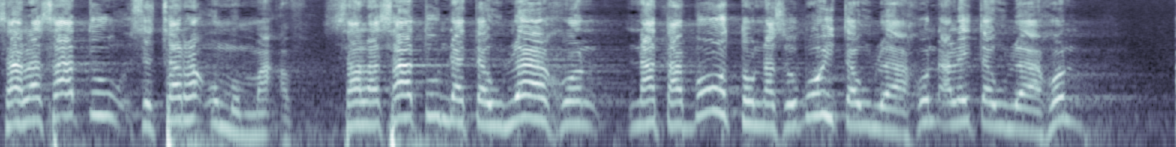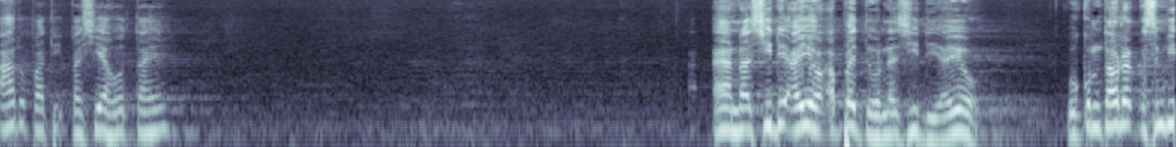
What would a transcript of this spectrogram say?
Salah satu secara umum maaf. Salah satu na taulahon nataboto nasuboy taulahon alay taulahon aru pati pasiyahot tayo. Eh, nak sidi ayo apa itu nak sidi ayo. Hukum Taurat ke-9.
